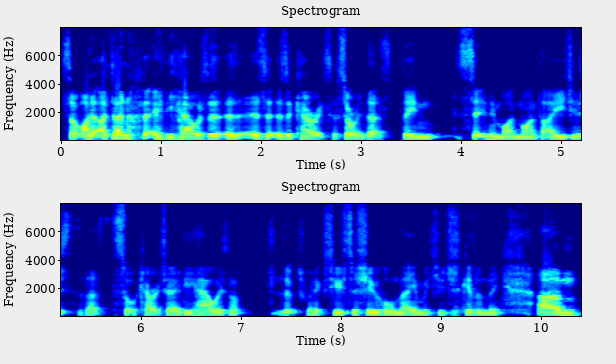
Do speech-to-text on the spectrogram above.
So I, I, don't know Eddie Howe as a, as, as a character. Sorry, that's been sitting in my mind for ages. That's the sort of character Eddie Howe is. And I've looked for an excuse to shoehorn that in, which you've just given me. Um,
